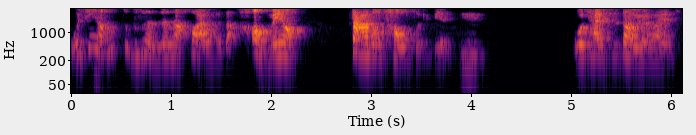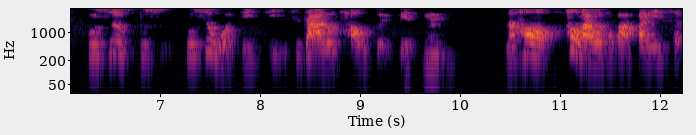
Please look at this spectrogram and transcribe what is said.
我心想这不是很正常，后来我才知道哦没有，大家都超随便，嗯，我才知道原来不是不是不是我积极，是大家都超随便，嗯，然后后来我才把它翻译成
